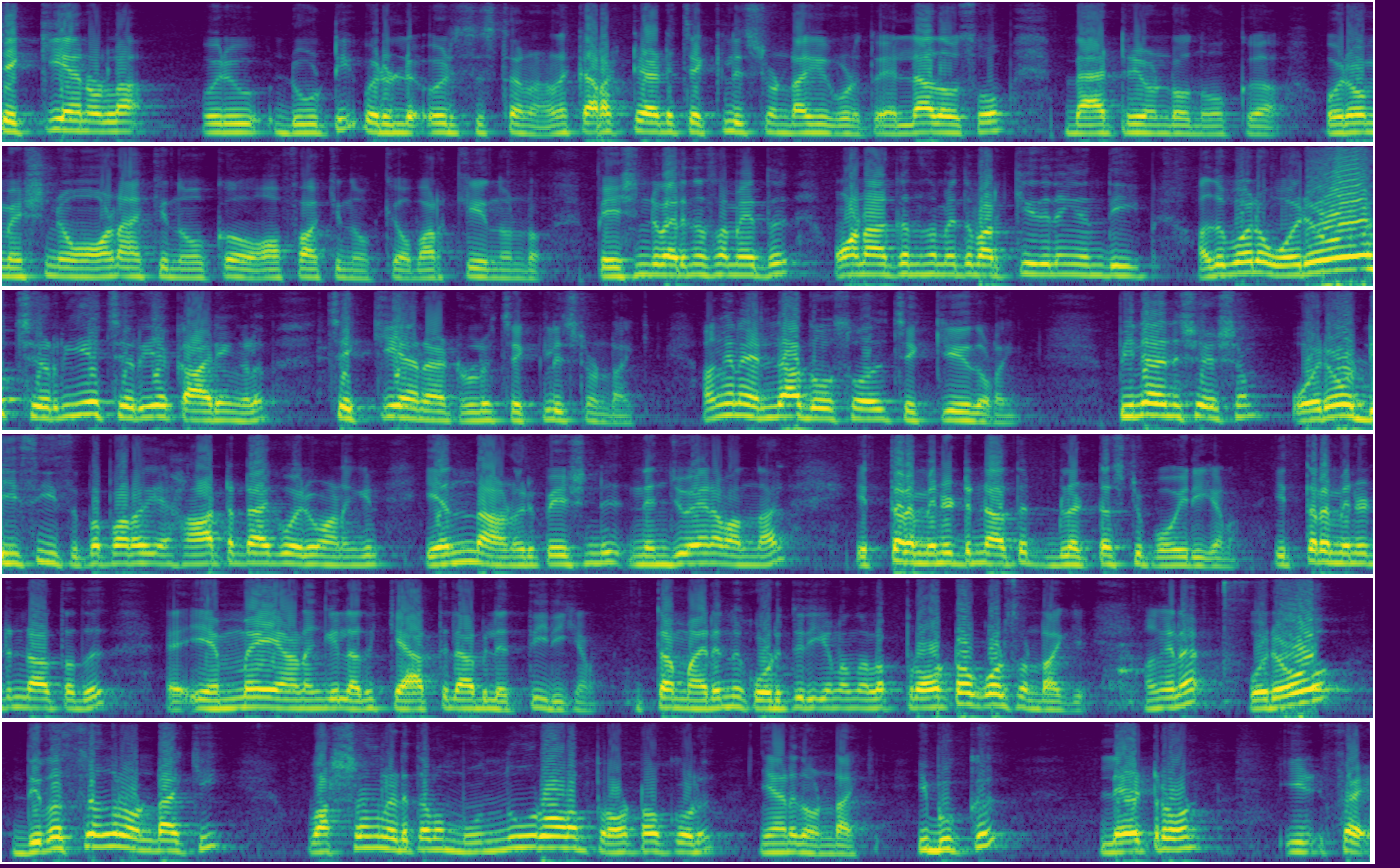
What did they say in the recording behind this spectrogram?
ചെക്ക് ചെയ്യാനുള്ള ഒരു ഡ്യൂട്ടി ഒരു ഒരു സിസ്റ്ററാണ് കറക്റ്റായിട്ട് ചെക്ക് ലിസ്റ്റ് ഉണ്ടാക്കി കൊടുത്തു. എല്ലാ ദിവസവും ബാറ്ററി ഉണ്ടോ നോക്കുക. ഓരോ മെഷീൻ ഓൺ ആക്കി നോക്കുക ഓഫ് ആക്കി നോക്കുക വർക്ക് ചെയ്യുന്നുണ്ടോ? പേഷ്യന്റ് വരുന്ന സമയത്ത് ഓൺ ആക്കുന്ന സമയത്ത് വർക്ക് ചെയ്തില്ലെങ്കിൽ എന്ത് ചെയ്യും? അതുപോലെ ഓരോ ചെറിയ ചെറിയ കാര്യങ്ങളും ചെക്ക് ചെയ്യാനായിട്ടുള്ള ചെക്ക് ലിസ്റ്റ് ഉണ്ടാക്കി. അങ്ങനെ എല്ലാ ദിവസവും അത് ചെക്ക് ചെയ്ത് തുടങ്ങി. പിന്നെ അതിനുശേഷം ഓരോ ഡിസീസ് ഇപ്പോൾ പറയുക ഹാർട്ട് അറ്റാക്ക് വരുവാണെങ്കിൽ എന്താണ്? ഒരു പേഷ്യന്റ് നെഞ്ചുവേദന വന്നാൽ ഇത്ര മിനിറ്റിന്റെ അകത്ത് ബ്ലഡ് ടെസ്റ്റ് പോയിരിക്കണം. ഇത്ര മിനിറ്റിന്റെ അകത്തത് എം എ ആണെങ്കിൽ അത് കാത്ത് ലാബിൽ എത്തിയിരിക്കണം. ഇത്ര മരുന്ന് കൊടുത്തിരിക്കണം എന്നുള്ള പ്രോട്ടോകോൾസ് ഉണ്ടാക്കി. അങ്ങനെ ഓരോ ദിവസങ്ങൾ ഉണ്ടാക്കി. വർഷങ്ങളെടുത്തപ്പോൾ മുന്നൂറോളം പ്രോട്ടോകോൾ ഞാനിത് ഉണ്ടാക്കി. ഈ book later on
